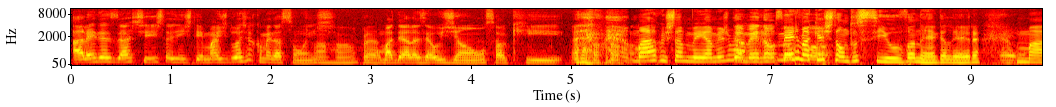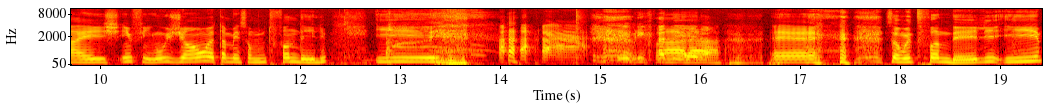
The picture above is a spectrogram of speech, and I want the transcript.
Além desses artistas, a gente tem mais duas recomendações. Aham, pra- Uma delas é o João, só que. Marcos também, a mesma, Também não mesma fã. questão do Silva, né, galera? É. Mas, enfim, o João, eu também sou muito fã dele. E. Tem brincadeira. Para. É, sou muito fã dele e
